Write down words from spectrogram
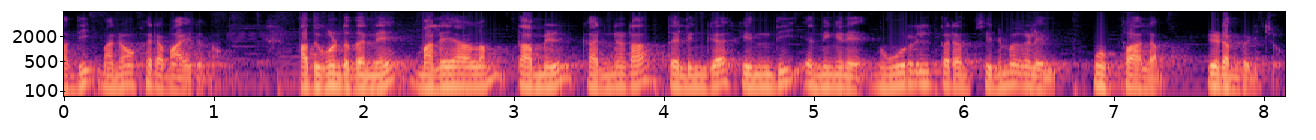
അതിമനോഹരമായിരുന്നു. അതുകൊണ്ട് തന്നെ മലയാളം തമിഴ് കന്നഡ തെലുങ്ക് ഹിന്ദി എന്നിങ്ങനെ നൂറിൽ പരം സിനിമകളിൽ മുപ്പാലം ഇടം പിടിച്ചു.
